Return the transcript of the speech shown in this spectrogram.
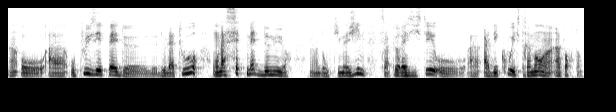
Hein, au, plus épais de, la tour, on a 7 mètres de mur. Hein, donc, t'imagines, ça peut résister à, à, des coups extrêmement hein, importants.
